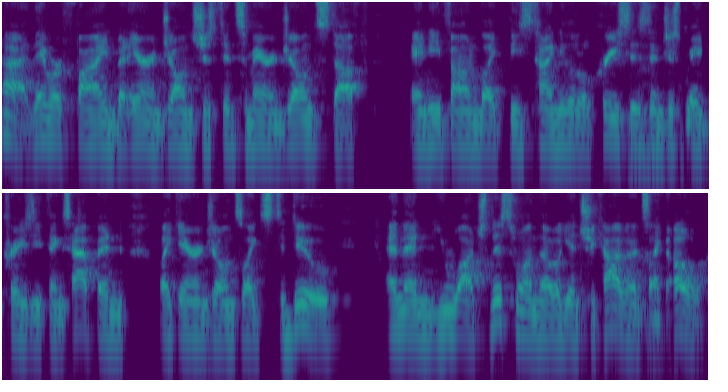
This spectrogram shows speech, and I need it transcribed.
ah, they were fine, but Aaron Jones just did some Aaron Jones stuff and he found like these tiny little creases and just made crazy things happen, like Aaron Jones likes to do. And then you watch this one though against Chicago, it's like, oh,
